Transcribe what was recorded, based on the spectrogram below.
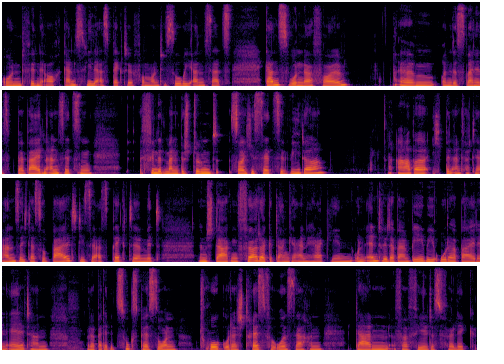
und finde auch ganz viele Aspekte vom Montessori-Ansatz ganz wundervoll. Ähm, und das waren jetzt bei beiden Ansätzen, findet man bestimmt solche Sätze wieder. Aber ich bin einfach der Ansicht, dass sobald diese Aspekte mit einem starken Fördergedanke einhergehen und entweder beim Baby oder bei den Eltern oder bei der Bezugsperson Druck oder Stress verursachen, dann verfehlt es völlig,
